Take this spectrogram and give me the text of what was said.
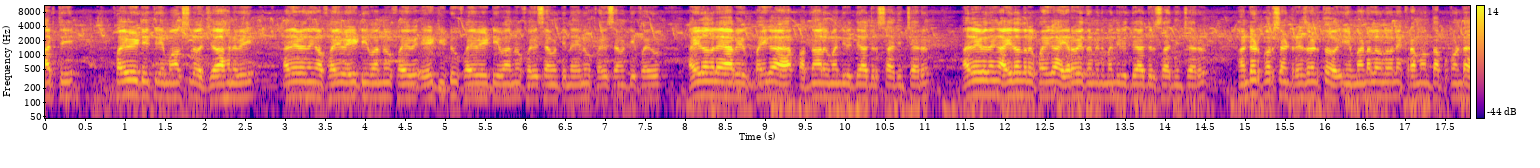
ఆర్తి ఫైవ్ ఎయిటీ త్రీ మార్క్స్లో జాహ్నవి అదేవిధంగా five eighty one five eighty two five eighty one five seventy nine five seventy five ఐదు వందల యాభై పైగా పద్నాలుగు మంది విద్యార్థులు సాధించారు. అదేవిధంగా ఐదు వందలకు పైగా ఇరవై తొమ్మిది మంది విద్యార్థులు సాధించారు. హండ్రెడ్ పర్సెంట్ రిజల్ట్తో ఈ మండలంలోనే క్రమం తప్పకుండా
